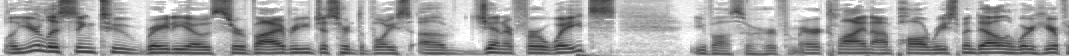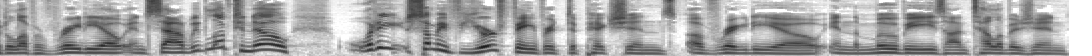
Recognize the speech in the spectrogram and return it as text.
Well, you're listening to Radio Survivor. You just heard the voice of Jennifer Waits. You've also heard from Eric Klein. I'm Paul Riismandel, and we're here for the love of radio and sound. We'd love to know what are some of your favorite depictions of radio in the movies, on television,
